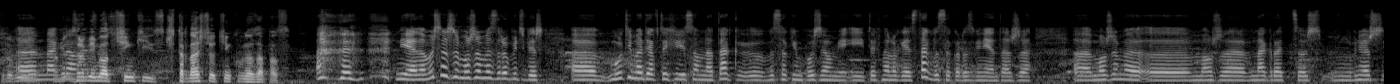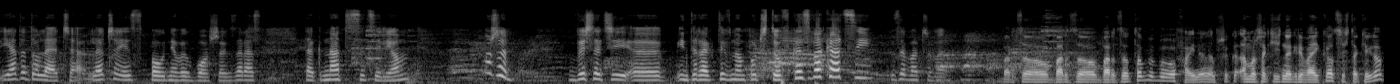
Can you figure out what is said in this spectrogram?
Zrobimy, nagramy zrobimy odcinki z 14 odcinków na zapas. Nie, no myślę, że możemy zrobić, wiesz, e, multimedia w tej chwili są na tak e, wysokim poziomie i technologia jest tak wysoko rozwinięta, że e, możemy e, może nagrać coś, m, ponieważ jadę do Lecce. Lecce jest w południowych Włoszech, zaraz tak nad Sycylią. Może wyślę Ci e, interaktywną pocztówkę z wakacji. Zobaczymy. Bardzo, bardzo, bardzo to by było fajne na przykład. A masz jakieś nagrywajko, coś takiego?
